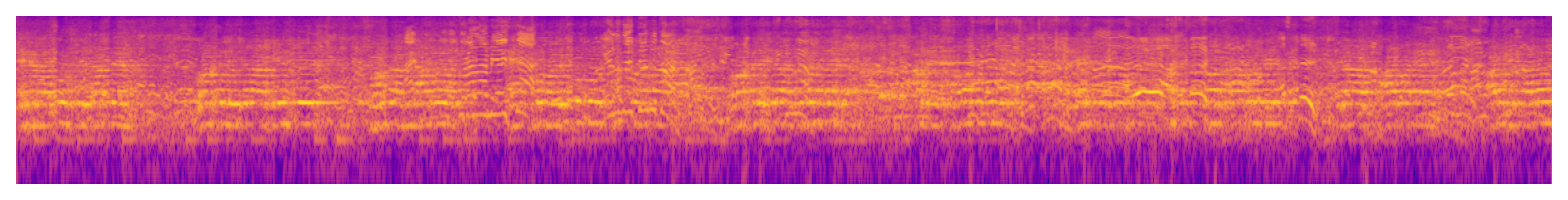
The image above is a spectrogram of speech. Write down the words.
এখানে উপস্থিত আছেন নোয়াখালী জেলা বিএনপির সংগ্রামী আহ্বায়ক নোয়াখালী জেলা যুবদলের সাবেক সভাপতি জেলা আহ্বায়ক আরবিন আলম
